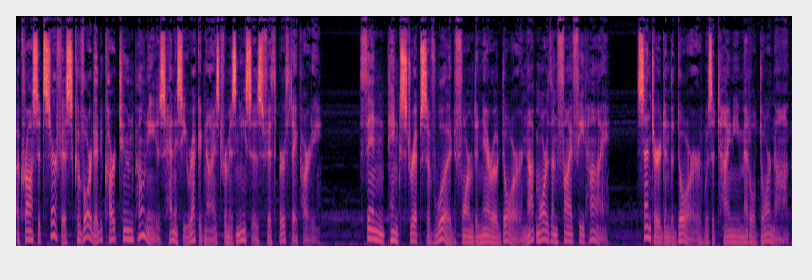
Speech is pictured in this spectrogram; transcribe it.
Across its surface cavorted cartoon ponies Hennessy recognized from his niece's fifth birthday party. Thin pink strips of wood formed a narrow door not more than five feet high. Centered in the door was a tiny metal doorknob.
